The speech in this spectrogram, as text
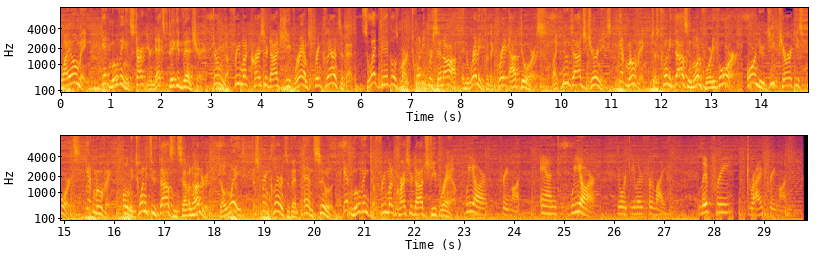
Wyoming. Get moving and start your next big adventure during the Fremont Chrysler Dodge Jeep Ram Spring Clearance Event. Select vehicles marked 20% off and ready for the great outdoors, like new Dodge Journeys. Get moving, just 20,144. Or new Jeep Cherokee Sports. Get moving, only 22,700. Don't wait, the Spring Clearance Event ends soon. Get moving to Fremont Chrysler Dodge Jeep Ram. We are Fremont, and we are your dealer for life. Live free, drive Fremont.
